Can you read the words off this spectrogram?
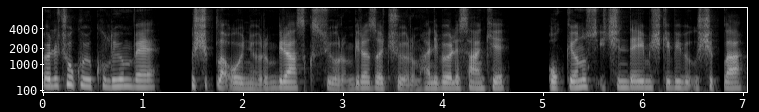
böyle çok uykuluyum ve ışıkla oynuyorum. Biraz kısıyorum, biraz açıyorum. Hani böyle sanki okyanus içindeymiş gibi bir ışıkla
